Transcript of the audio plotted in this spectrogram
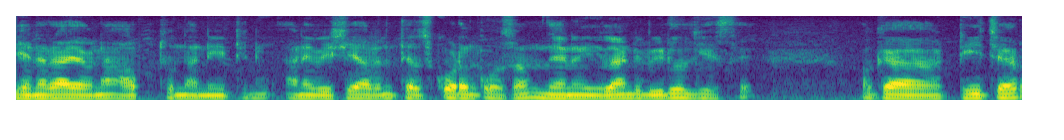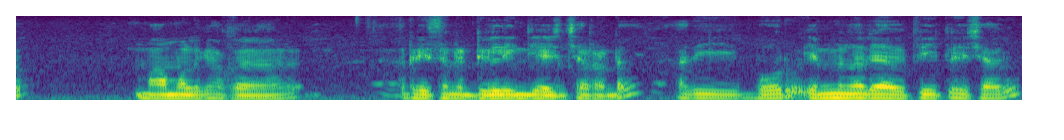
ఎనరా ఏమైనా ఆపుతుందా నీటిని అనే విషయాలను తెలుసుకోవడం కోసం నేను ఇలాంటి వీడియోలు చేస్తే ఒక టీచర్ మామూలుగా ఒక రీసెంట్ డ్రిల్లింగ్ చేయించారంట. అది బోరు ఎనిమిది వందల యాభై ఫీట్లు వేశారు.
